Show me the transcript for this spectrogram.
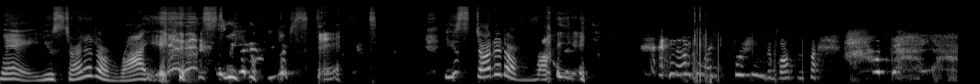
Hey, you started a riot. so you understand. You started a riot. And I'm like pushing the boss aside. How dare you?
